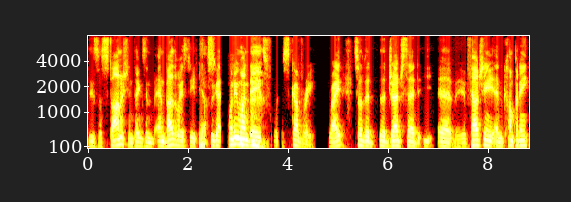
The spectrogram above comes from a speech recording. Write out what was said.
these astonishing things. And, and by the way, Steve, yes. we got 21 days for discovery right? So the, the judge said, uh, Fauci and company,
